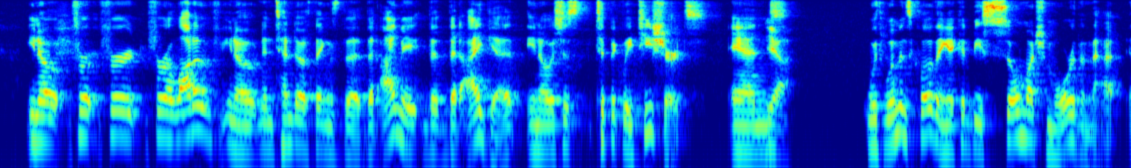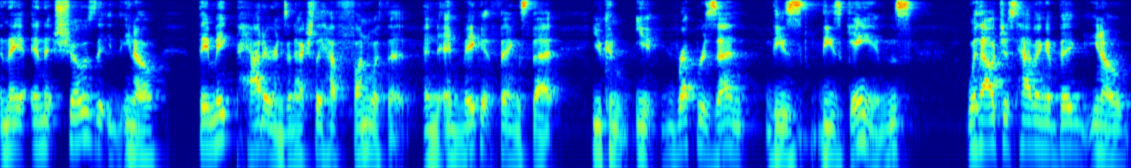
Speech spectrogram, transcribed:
you know, for for for a lot of you know Nintendo things that that I may that that I get, you know, it's just typically T-shirts and Yeah. with women's clothing it could be so much more than that and they and it shows that you know they make patterns and actually have fun with it and and make it things that you can you represent these these games without just having a big you know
